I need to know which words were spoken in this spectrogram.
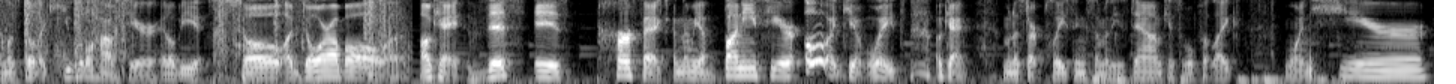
and let's build a cute little house here. It'll be so adorable. Okay, this is perfect. And then we have bunnies here. Oh, I can't wait. Okay, I'm gonna start placing some of these down. Okay, so we'll put like one here.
